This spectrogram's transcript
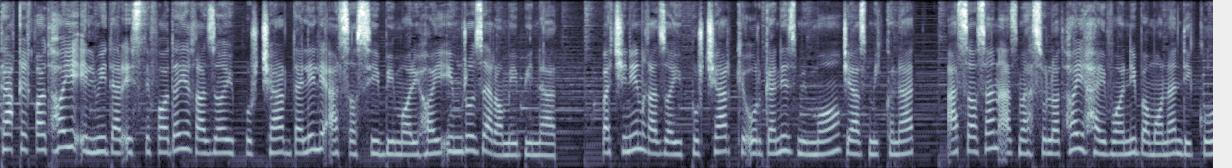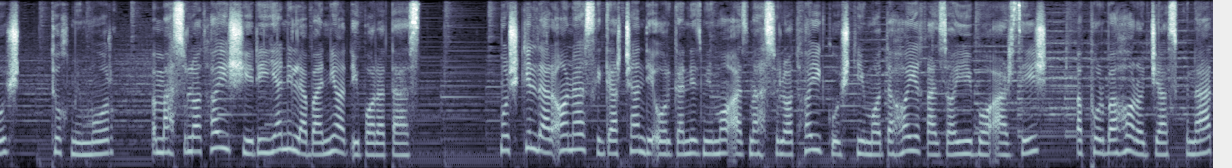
تحقیقات های علمی در استفاده غذای پرچرب دلیل اساسی بیماری های امروزه را می بیند و چنین غذای پرچرب که ارگانیسم ما جذب می کند اساساً از محصولات های حیوانی به مانند گوشت، تخم مرغ و محصولات های شیری یعنی لبنیات عبارت است. مشکل در آن است که گرچند ارگانیسم ما از محصولات های گوشتی ماده های غذایی با ارزش و پربها را جذب کند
